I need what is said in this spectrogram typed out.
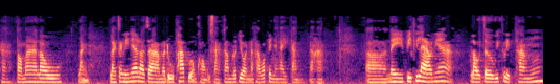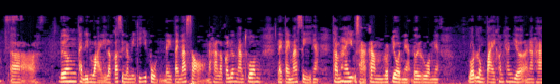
ค่ะต่อมาเราหลังหลังจากนี้เนี่ยเราจะมาดูภาพรวมของอุตสาหกรรมรถยนต์นะคะว่าเป็นยังไงกันนะคะในปีที่แล้วเนี่ย เราเจอวิกฤตทั้งเเรื่องแผ่นดินไหว แล้วก็สึนามิที่ญี่ปุ่นในไตรมาสสองนะคะแล้วก็เรื่องน้ำท่วมในไตรมาสสี่เนี่ยทำให้อุตสาหกรรมรถยนต์เนี่ยโดยรวมเนี่ยลดลงไปค่อนข้างเยอะนะคะ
